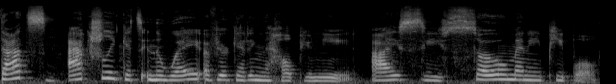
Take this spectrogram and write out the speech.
that's actually gets in the way of your getting the help you need. I see so many people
